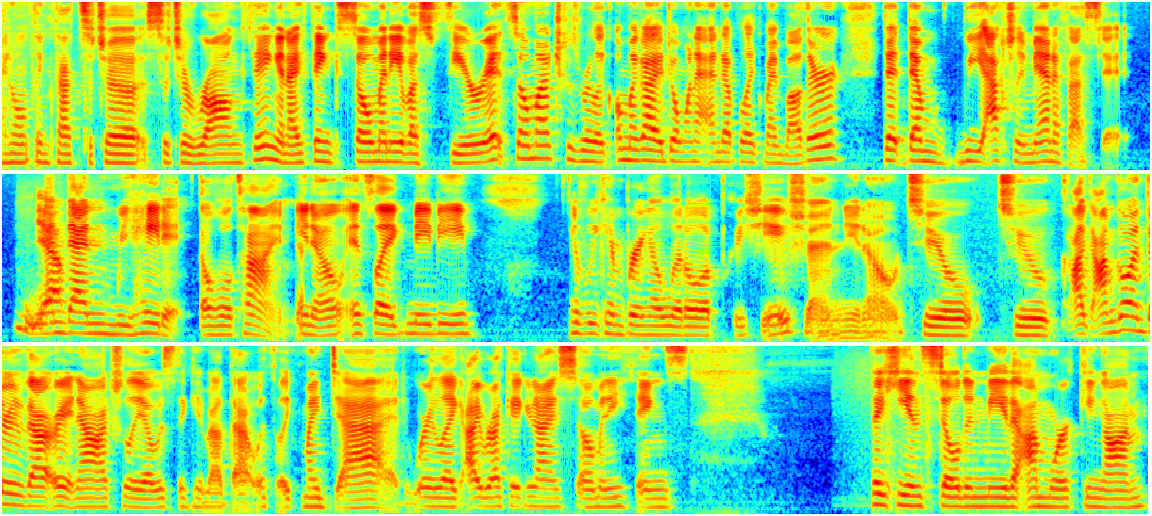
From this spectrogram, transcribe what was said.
I don't think that's such a such a wrong thing and I think so many of us fear it so much because we're like, "Oh my god, I don't want to end up like my mother," that then we actually manifest it. Yeah. And then we hate it the whole time, you know? It's like maybe if we can bring a little appreciation, you know, to to like I'm going through that right now actually. I was thinking about that with like my dad where like I recognize so many things that he instilled in me that I'm working on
